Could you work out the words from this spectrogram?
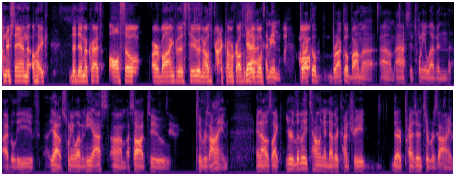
understand that like the Democrats also are vying for this too, and they're also trying to come across the yeah, table. I mean, Barack, Barack Obama um, asked in 2011, I believe. Yeah, it was 2011. He asked um, Assad to to resign, and I was like, "You're literally telling another country their president to resign."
